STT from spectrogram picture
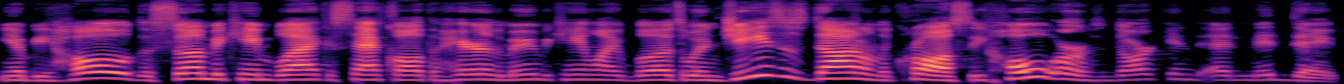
you know, behold, the sun became black as sackcloth, the hair and the moon became like blood. So when Jesus died on the cross, the whole earth darkened at midday.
